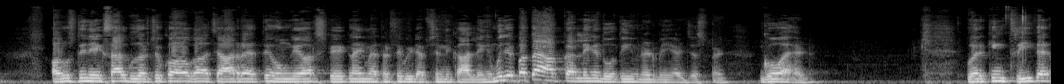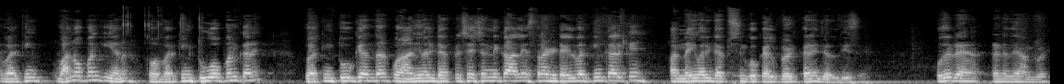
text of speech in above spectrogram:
और उस दिन एक साल गुजर चुका होगा, चार रहते होंगे और स्ट्रेट लाइन मेथड से भी डेप्शन निकाल लेंगे। मुझे पता है आप कर लेंगे दो तीन मिनट में adjustment go ahead working three कर वर्किंग वन ओपन किया ना? तो वर्किंग टू ओपन करें। वर्किंग टू के अंदर पुरानी वाली डेप्रिसिएशन निकालें, इस तरह डिटेल वर्किंग करके और नई वाली डेप्रिसिएशन को कैलकुलेट करें जल्दी से। उधर रहने दें, आमिर भाई।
